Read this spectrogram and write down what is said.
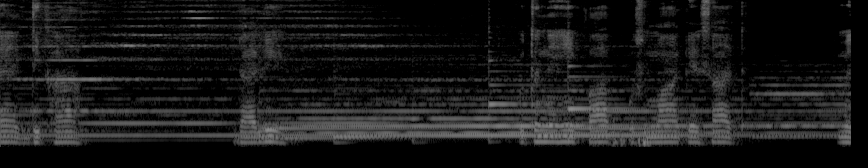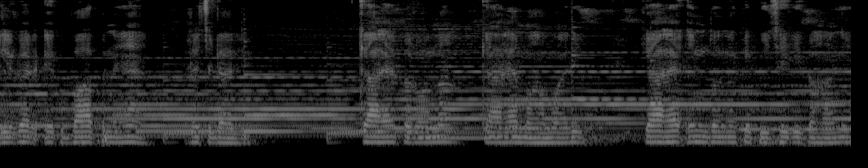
है दिखा डाली, उतने ही पाप उस माँ के साथ मिलकर एक बाप ने रच डाली। क्या है कोरोना? क्या है महामारी? क्या है इन दोनों के पीछे की कहानी?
